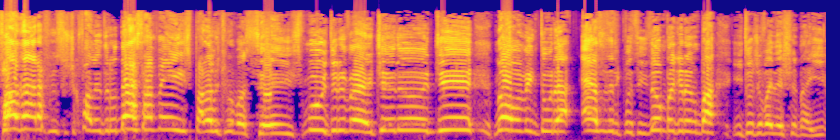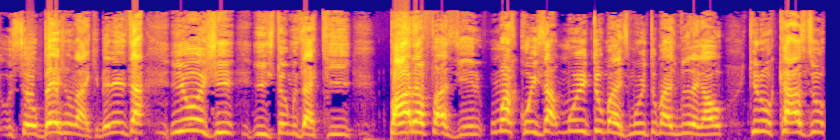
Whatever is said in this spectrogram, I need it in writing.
Fala galera, fui o Chico falando dessa vez para vídeo pra vocês, muito divertido de nova aventura, essa série que vocês amam pra caramba, então já vai deixando aí o seu beijo no like, beleza? E hoje estamos aqui para fazer uma coisa muito mais, muito mais, muito legal, que no caso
